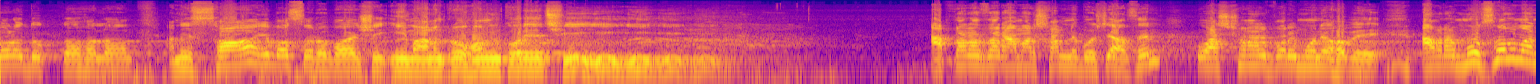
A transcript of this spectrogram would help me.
বড় দুঃখ হলো আমি ছয় বছর বয়সে ইমান গ্রহণ করেছি। আপনারা যারা আমার সামনে বসে আছেন, ওয়াজ শোনার পরে মনে হবে, আমরা মুসলমান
